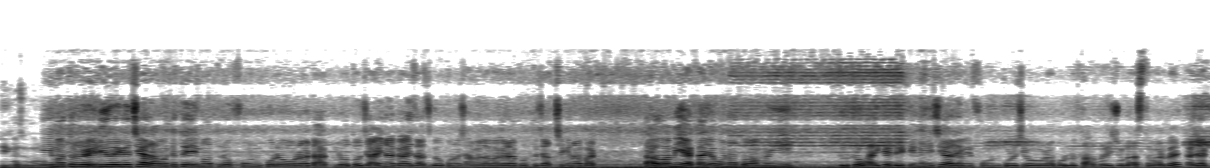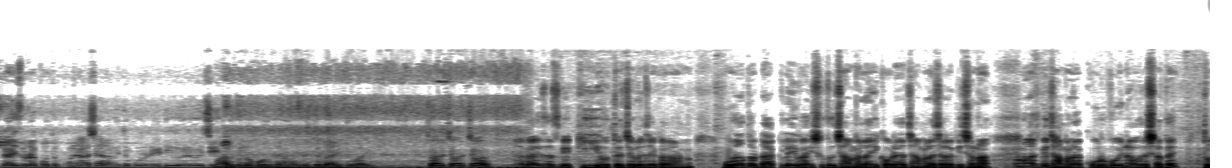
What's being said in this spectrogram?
ঠিক আছে দাদা এইমাত্র রেডি হয়ে গেছি আর আমাকে তো এইমাত্র ফোন করে ওরা ডাকলো তো যাই না গাইজ আজকেও কোনো ঝামেলা বাগেরা করতে চাচ্ছে কিনা বাট তাও আমি একা যাব না তো আমি দুটো ভাইকে ডেকে নিয়েছি আর আমি ফোন করেছি ওরা বলল তাড়াতাড়ি চলে আসতে পারবে। যাক গাইজ ওরা কতক্ষণে আসে আর আমি তো পুরো রেডি হয়ে রয়েছি। মালগুলো বলতে না বলতে চলে আসবে ভাই। চল চল চল। গাইজ আজকে কি হতে চলেছে? কারণ ওরা তো ডাকলেই ভাই শুধু ঝামেলাই করে আর ঝামেলা ছাড়া কিছু না। কোনো আজকে ঝামেলা করবোই না ওদের সাথে। তো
